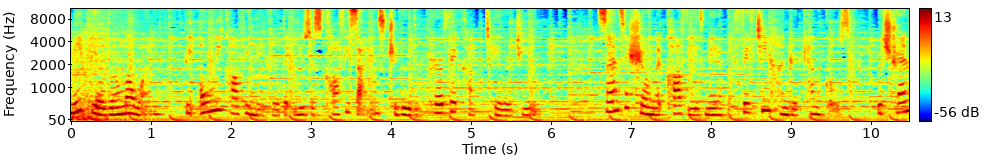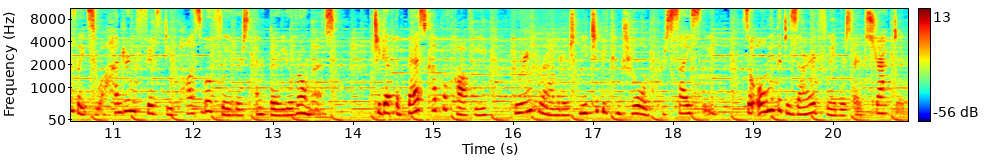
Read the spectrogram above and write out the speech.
Meet the Auroma One, the only coffee maker that uses coffee science to brew the perfect cup tailored to you. Science has shown that coffee is made up of 1500 chemicals, which translates to 150 possible flavors and 30 aromas. To get the best cup of coffee, brewing parameters need to be controlled precisely, so only the desired flavors are extracted.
